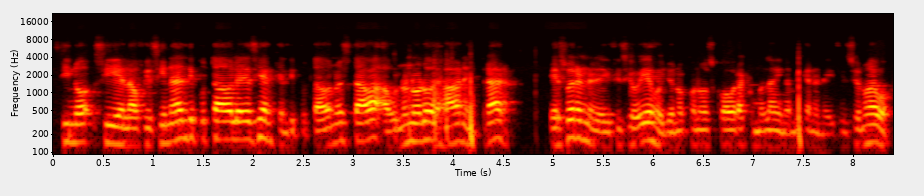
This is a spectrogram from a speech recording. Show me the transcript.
si, no, si en la oficina del diputado le decían que el diputado no estaba, a uno no lo dejaban entrar. Eso era en el edificio viejo, yo no conozco ahora cómo es la dinámica en el edificio nuevo,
